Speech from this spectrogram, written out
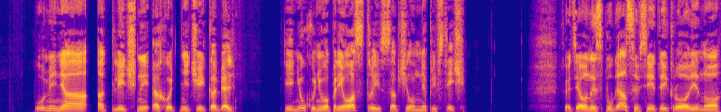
— У меня отличный охотничий кобель, и нюх у него приострый, — сообщил он мне при встрече. Хотя он испугался всей этой крови, но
